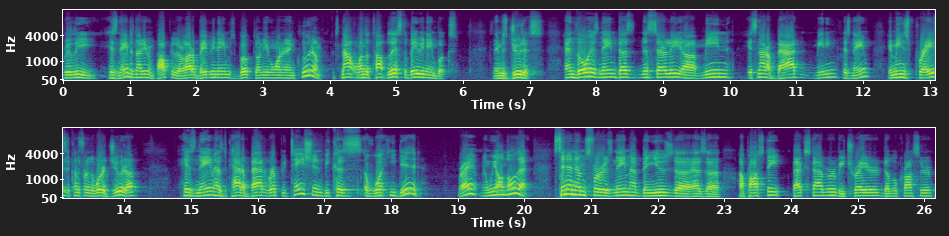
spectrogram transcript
really, his name is not even popular. A lot of baby names book don't even want to include him. It's not on the top list of baby name books. His name is Judas. And though his name does necessarily uh, mean, it's not a bad meaning, his name, it means praise. It comes from the word Judah. His name has had a bad reputation because of what he did, right? And we all know that. Synonyms for his name have been used uh, as a apostate, backstabber, betrayer, double crosser,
